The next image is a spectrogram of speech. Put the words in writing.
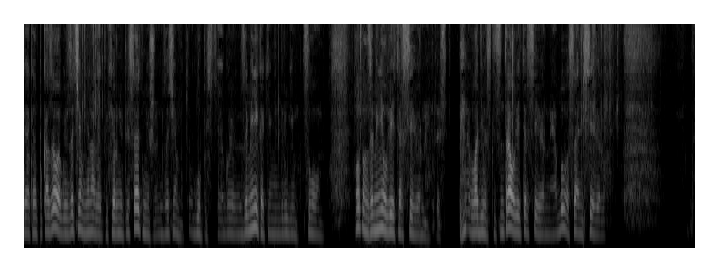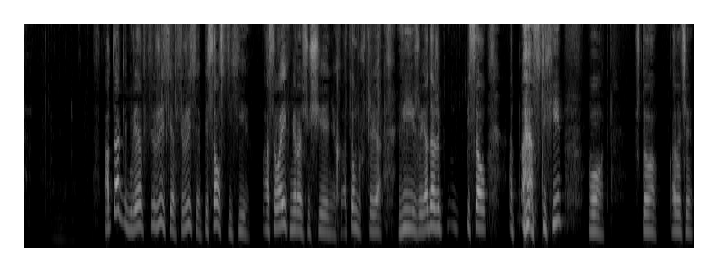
я когда показал, я говорю, зачем мне надо эту херню писать, Миша, ну зачем это глупости? Я говорю, замени каким-нибудь другим словом. Вот он заменил ветер северный, то есть Владимирский Централ, ветер северный, а было Саня Северов. А так, я говорю, я всю жизнь, я всю жизнь я писал стихи о своих мироощущениях, о том, что я вижу. Я даже писал стихи, вот, что, короче,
